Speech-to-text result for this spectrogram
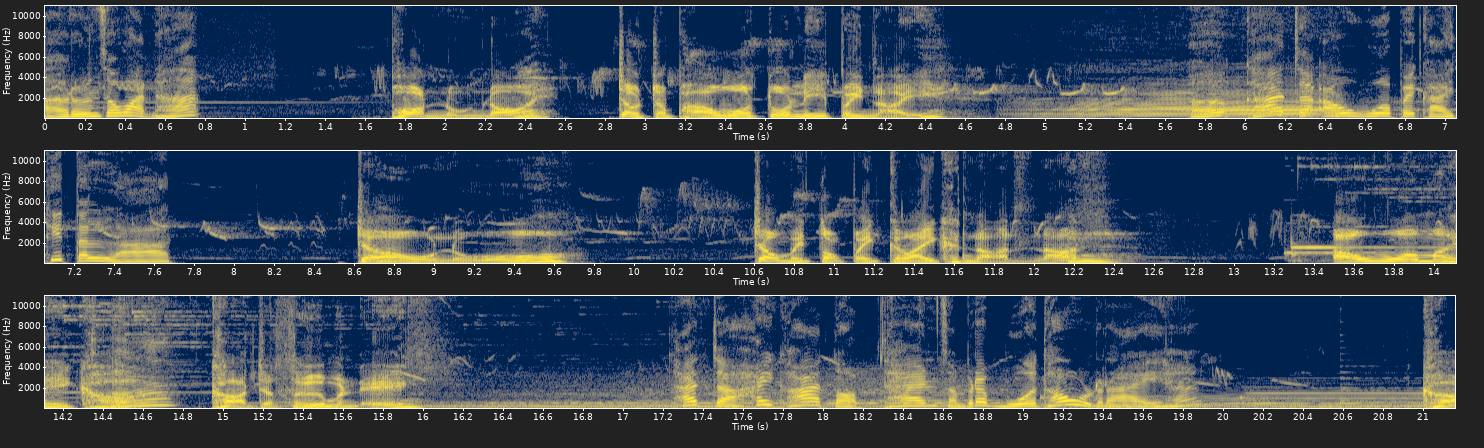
อรุณสวัสดิ์ฮะ พ่อหนุ่มน้อย เจ้าจะพาวัวตัวนี้ไปไหน เออข้าจะเอาวัวไปขายที่ตลาด เจ้าหนู เจ้าไม่ต้องไปไกลขนาดนั้น เอาวัวมาให้ข้า ข้าจะซื้อมันเอง ถ้าจะให้ค่าตอบแทนสำหรับวัวเท่าไหร่ฮะ ข้า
